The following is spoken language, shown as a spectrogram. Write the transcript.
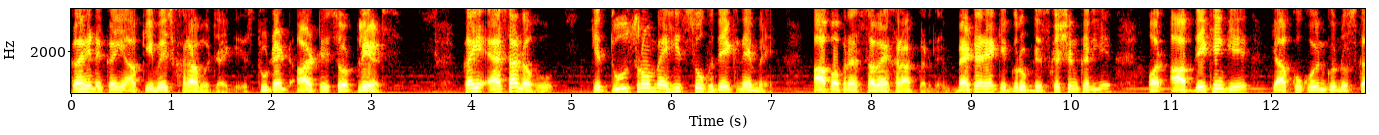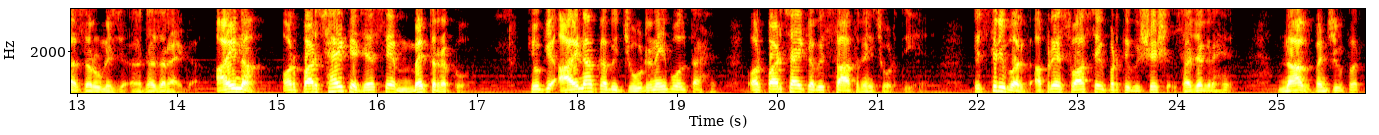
कहीं ना कहीं आपकी इमेज खराब हो जाएगी। स्टूडेंट आर्टिस्ट और प्लेयर्स कहीं ऐसा ना हो कि दूसरों में ही सुख देखने में आप अपना समय खराब कर दें। बेटर है कि ग्रुप डिस्कशन करिए और आप देखेंगे कि आपको कोई ना नुस्खा ज़रूर नज़र आएगा। आईना और परछाई के जैसे मित्र रखो। क्योंकि आईना कभी झूठ नहीं बोलता है और परछाई कभी साथ नहीं छोड़ती है। स्त्री वर्ग अपने स्वास्थ्य के प्रति विशेष सजग रहे। नाग पंचमी पर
